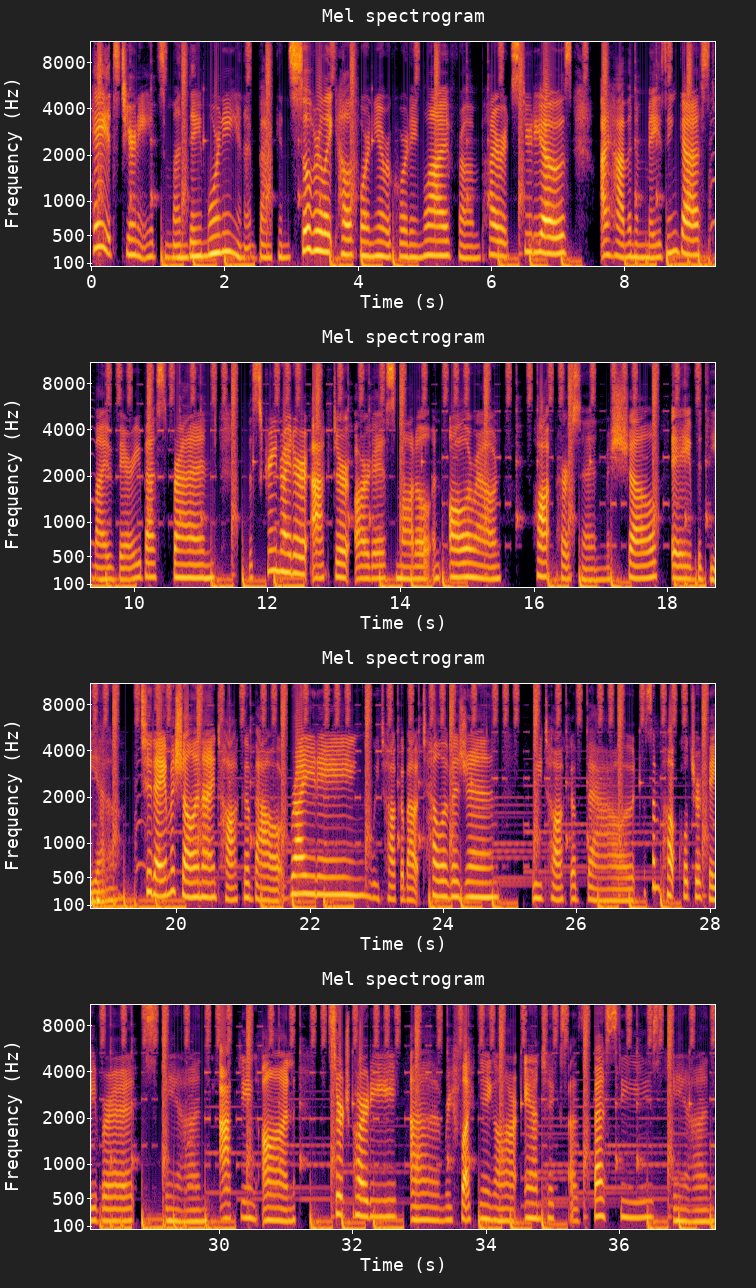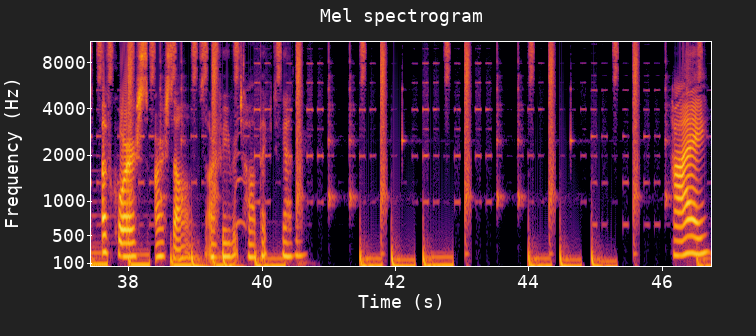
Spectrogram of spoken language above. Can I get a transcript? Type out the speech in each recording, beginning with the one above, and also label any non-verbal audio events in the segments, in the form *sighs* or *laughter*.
Hey, it's Tierney. It's Monday morning, and I'm back in Silver Lake, California, recording live from Pirate Studios. I have an amazing guest, my very best friend, the screenwriter, actor, artist, model, and all around hot person, Michelle A. Badillo. Today, Michelle and I talk about writing, we talk about television, we talk about some pop culture favorites and acting on Search Party, um, reflecting on our antics as besties, and of course, ourselves, our favorite topic together. Hi.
